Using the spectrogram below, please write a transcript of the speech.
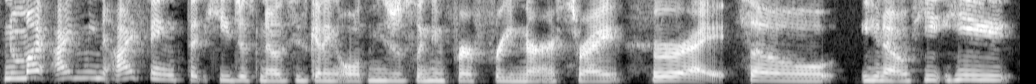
No, my, I mean, I think that he just knows he's getting old and he's just looking for a free nurse, right? Right. So, you know, he, he,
